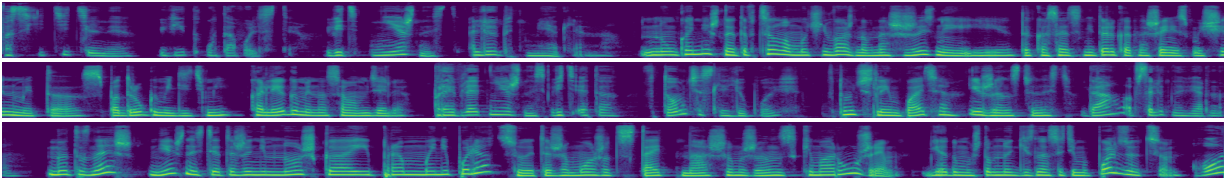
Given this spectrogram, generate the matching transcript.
восхитительный вид удовольствия. Ведь нежность любит медленно. Ну, конечно, это в целом очень важно в нашей жизни, и это касается не только отношений с мужчинами, это с подругами, детьми, коллегами на самом деле. Проявлять нежность, ведь это в том числе любовь. В том числе эмпатия и женственность. Да, абсолютно верно. Но ты знаешь, нежность — это же немножко и про манипуляцию. Это же может стать нашим женским оружием. Я думаю, что многие из нас этим и пользуются. О,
